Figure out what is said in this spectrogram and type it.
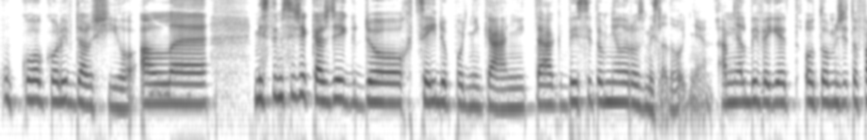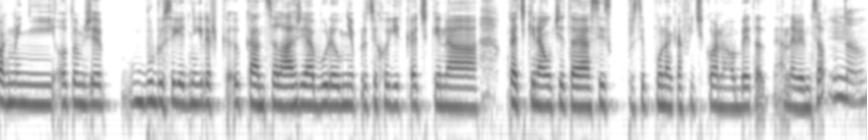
u kohokoliv dalšího, ale myslím si, že každý, kdo chce jít do podnikání, tak by si to měl rozmyslet hodně a měl by vědět o tom, že to fakt není o tom, že budu sedět někde v kanceláři a budou mě prostě chodit kačky na, kačky na účet a já si prostě půjdu na kafičko a na oběd a, a nevím co. No.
